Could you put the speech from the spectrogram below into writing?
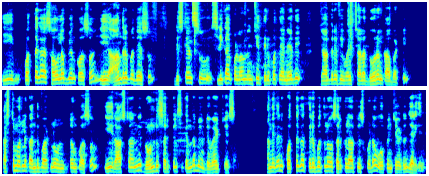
ఈ కొత్తగా సౌలభ్యం కోసం ఈ ఆంధ్రప్రదేశ్ డిస్టెన్స్ శ్రీకాకుళం నుంచి తిరుపతి అనేది జాగ్రఫీ వైజ్ చాలా దూరం కాబట్టి కస్టమర్లకు అందుబాటులో ఉండటం కోసం ఈ రాష్ట్రాన్ని రెండు సర్కిల్స్ కింద మేము డివైడ్ చేసాం అందుకని కొత్తగా తిరుపతిలో సర్కిల్ ఆఫీస్ కూడా ఓపెన్ చేయడం జరిగింది.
